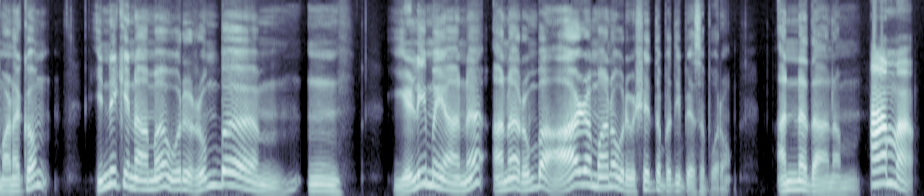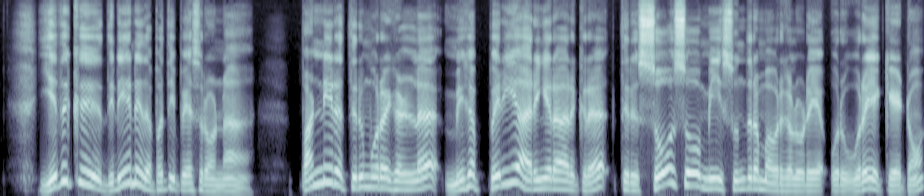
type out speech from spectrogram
வணக்கம். இன்னைக்கு நாம ஒரு ரொம்ப எளிமையான ஆனா ரொம்ப ஆழமான ஒரு விஷயத்தை பத்தி பேச போறோம். அன்னதானம். ஆமா. எதுக்கு திடீர்னு இதை பத்தி பேசுறோம்னா பன்னிர திருமுறைகள்ல மிக பெரிய அறிஞரா இருக்கிற திரு சோ சோ மீ சுந்தரம் அவர்களுடைய ஒரு உரையை கேட்டோம்.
